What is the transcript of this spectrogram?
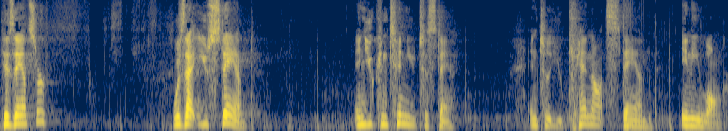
His answer was that you stand and you continue to stand until you cannot stand any longer.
